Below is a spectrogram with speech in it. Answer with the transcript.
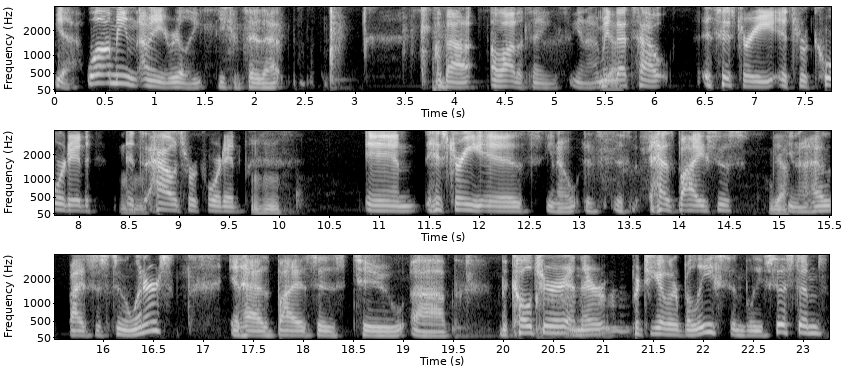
Yeah. Well, I mean, I mean, really, you can say that about a lot of things. You know, I mean, Yeah. that's how it's history. It's recorded. It's how it's recorded. And history is, you know, is, is has biases. Yeah. You know, has biases to the winners. It has biases to uh, the culture and their particular beliefs and belief systems.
